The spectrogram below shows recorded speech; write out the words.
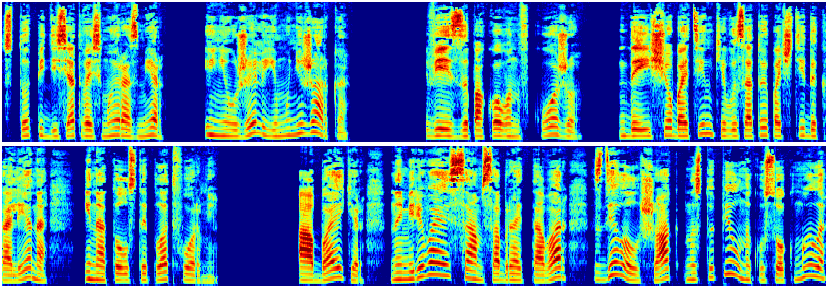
158 размер, и неужели ему не жарко? Весь запакован в кожу, да еще ботинки высотой почти до колена и на толстой платформе. А байкер, намереваясь сам собрать товар, сделал шаг, наступил на кусок мыла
